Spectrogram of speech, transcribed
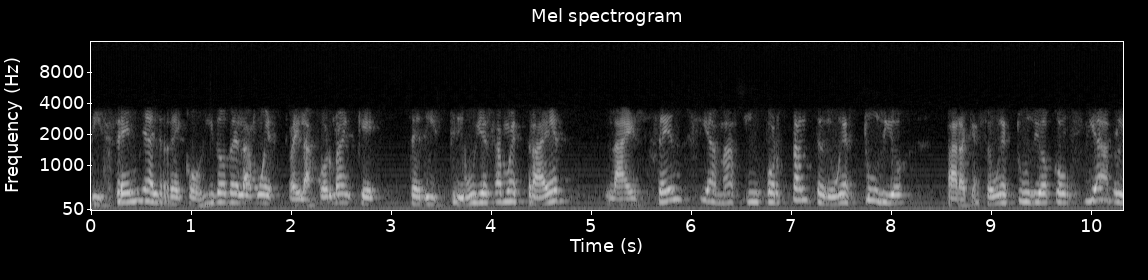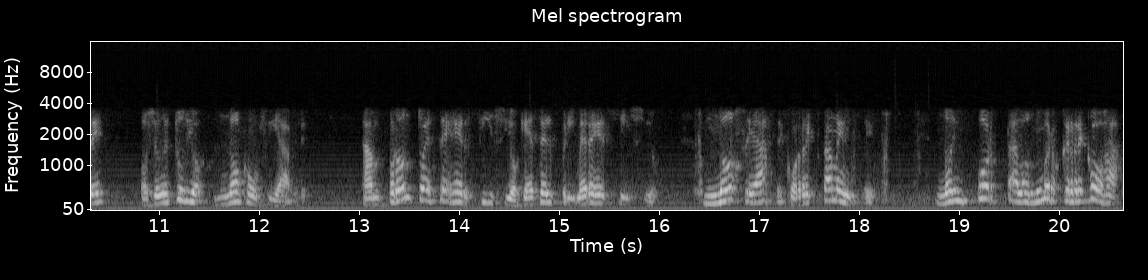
diseña el recogido de la muestra y la forma en que se distribuye esa muestra es la esencia más importante de un estudio para que sea un estudio confiable o sea un estudio no confiable. Tan pronto ese ejercicio, que es el primer ejercicio, no se hace correctamente, no importa los números que recoja,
